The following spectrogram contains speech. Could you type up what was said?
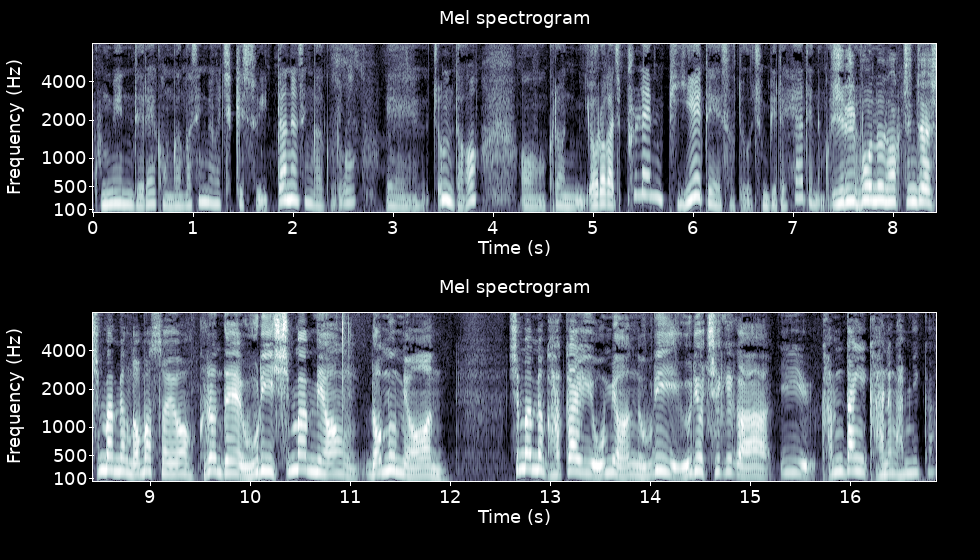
국민들의 건강과 생명을 지킬 수 있다는 생각으로 예, 좀더 어, 그런 여러 가지 플랜 B에 대해서도 준비를 해야 되는 것이죠. 일본은 확진자 10만 명 넘었어요. 그런데 우리 10만 명 넘으면 10만 명 가까이 오면 우리 의료 체계가 이 감당이 가능합니까?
